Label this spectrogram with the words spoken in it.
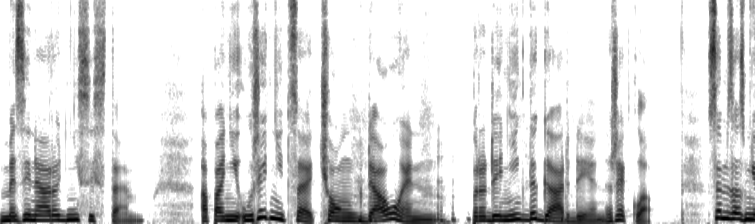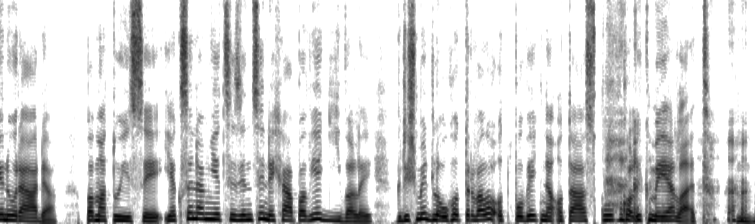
mezinárodní systém. A paní úřednice Chong Dawen pro deník The Guardian řekla, jsem za změnu ráda. Pamatuji si, jak se na mě cizinci nechápavě dívali, když mi dlouho trvalo odpověď na otázku, kolik mi je let. Hm.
